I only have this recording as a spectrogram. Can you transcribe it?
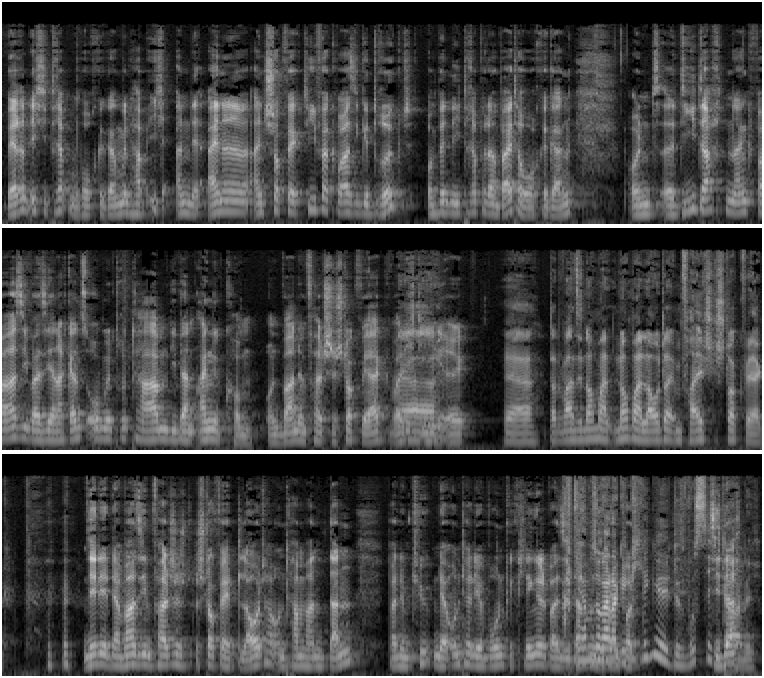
während ich die Treppen hochgegangen bin, habe ich an der eine, ein Stockwerk tiefer quasi gedrückt und bin die Treppe dann weiter hochgegangen. Und äh, die dachten dann quasi, weil sie ja nach ganz oben gedrückt haben, die wären angekommen und waren im falschen Stockwerk, weil Ja. ich die äh, Ja, dann waren sie nochmal noch mal lauter im falschen Stockwerk. nee, nee, da waren sie im falschen Stockwerk lauter und haben dann bei dem Typen, der unter dir wohnt, geklingelt, weil sie Ach, dachten, die haben sogar da geklingelt, das wusste ich gar dachten, nicht.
